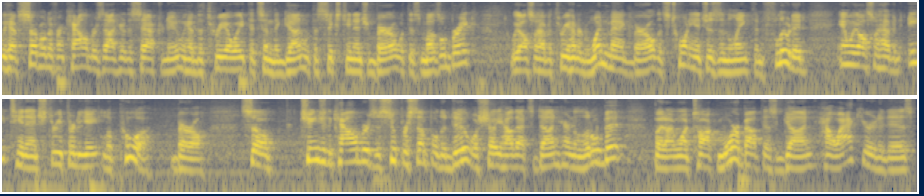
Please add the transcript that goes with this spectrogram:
We have several different calibers out here this afternoon. We have the 308 that's in the gun with the 16-inch barrel with this muzzle brake. We also have a 300 Win Mag barrel that's 20 inches in length and fluted, and we also have an 18-inch 338 Lapua barrel. So Changing the calibers is super simple to do. We'll show you how that's done here in a little bit, but I want to talk more about this gun, how accurate it is,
